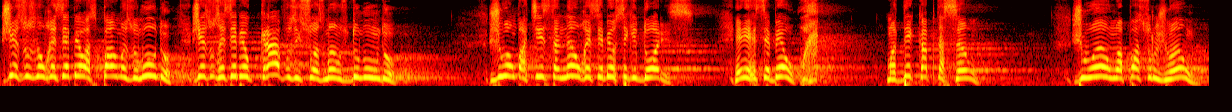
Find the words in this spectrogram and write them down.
Jesus não recebeu as palmas do mundo, Jesus recebeu cravos em suas mãos do mundo. João Batista não recebeu seguidores, ele recebeu uma decapitação. João, o apóstolo João,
